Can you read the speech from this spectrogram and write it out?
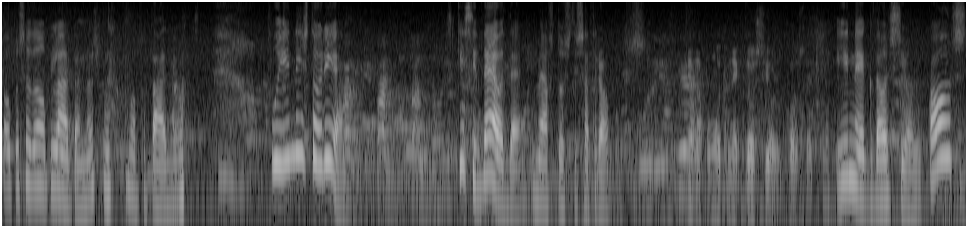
όπως εδώ ο πλάτανος που έχουμε από πάνω μας, που είναι ιστορία και συνδέονται με αυτούς τους ανθρώπους. Και να πούμε ότι είναι εκδόση ολκός, έτσι. Είναι εκδόση ολκός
